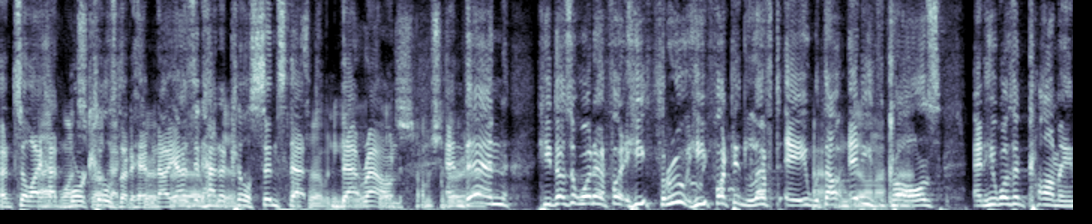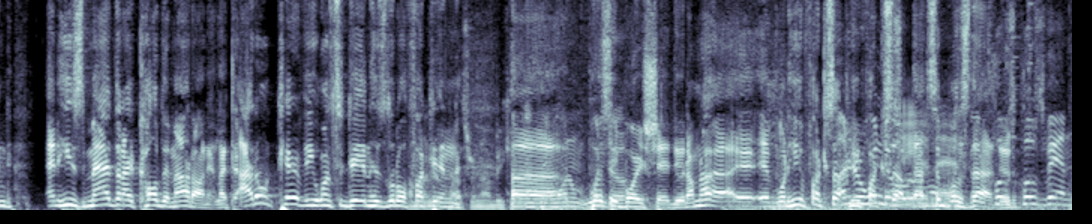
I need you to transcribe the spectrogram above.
until I, I had more kills than him. Now he hasn't had a kill since that throw it when you that round. close. I'm just And then he doesn't want to. Fight he threw. He fucking left A without I'm any going off that. calls, and he wasn't calming, and he's mad that I called him out on it. Like I don't care if he wants to do it in his little under fucking pressure now, be careful. uh, pussy window. boy shit, dude. I'm not. If, when he fucks up, Under he fucks window. up. That simple as that, Close, dude. close van.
